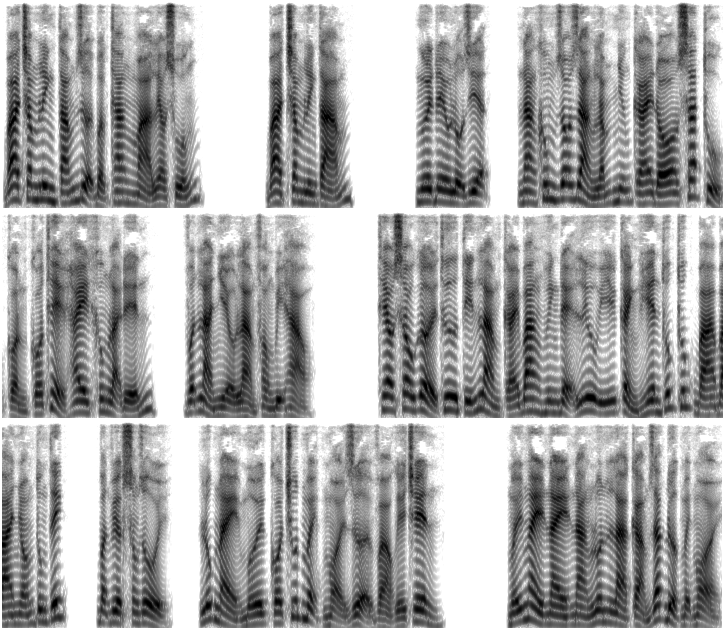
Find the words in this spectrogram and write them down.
308 dựa bậc thang mà leo xuống. 308. Người đều lộ diện, nàng không rõ ràng lắm những cái đó sát thủ còn có thể hay không lại đến, vẫn là nhiều làm phòng bị hảo. Theo sau gửi thư tín làm cái bang huynh đệ lưu ý cảnh hiên thúc thúc bá bá nhóm tung tích, bận việc xong rồi, lúc này mới có chút mệt mỏi dựa vào ghế trên. Mấy ngày này nàng luôn là cảm giác được mệt mỏi,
